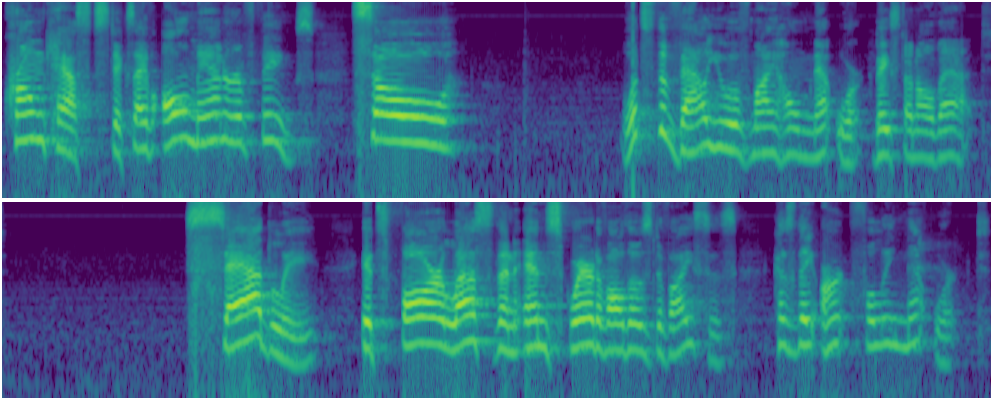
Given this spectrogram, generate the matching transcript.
Chromecast sticks. I have all manner of things. So, What's the value of my home network based on all that? Sadly, it's far less than n squared of all those devices because they aren't fully networked.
